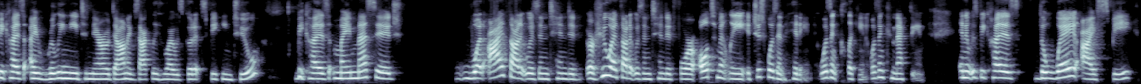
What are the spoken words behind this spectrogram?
because I really need to narrow down exactly who I was good at speaking to because my message what I thought it was intended or who I thought it was intended for, ultimately, it just wasn't hitting. It wasn't clicking. It wasn't connecting. And it was because the way I speak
